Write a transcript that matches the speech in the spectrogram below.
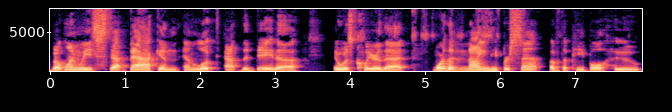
But when we stepped back and, and looked at the data, it was clear that more than 90% of the people who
